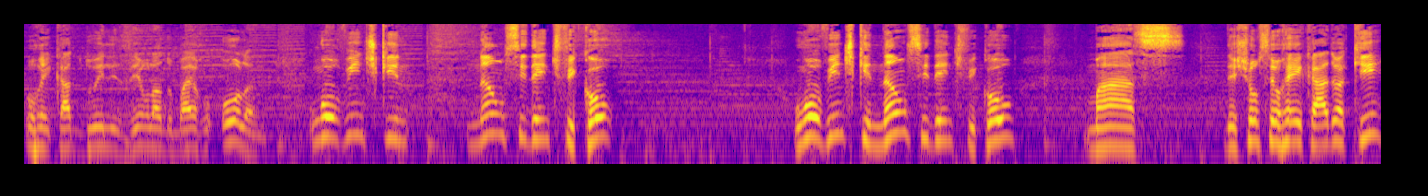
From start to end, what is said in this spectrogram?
O recado do Eliseu lá do bairro Olan. Um ouvinte que não se identificou. Um ouvinte que não se identificou, mas deixou seu recado aqui.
